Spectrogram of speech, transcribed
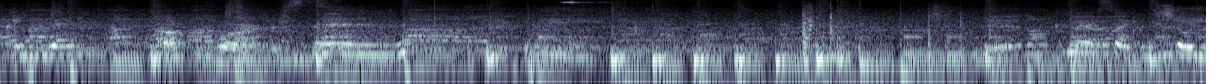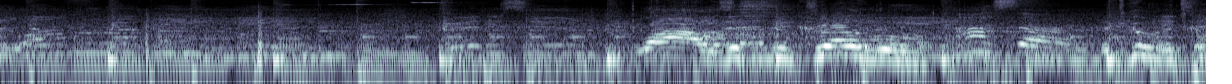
Are you ready? Of course. Come here so I can show you off. Wow, this is incredible. Awesome. Let's go, let's go.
